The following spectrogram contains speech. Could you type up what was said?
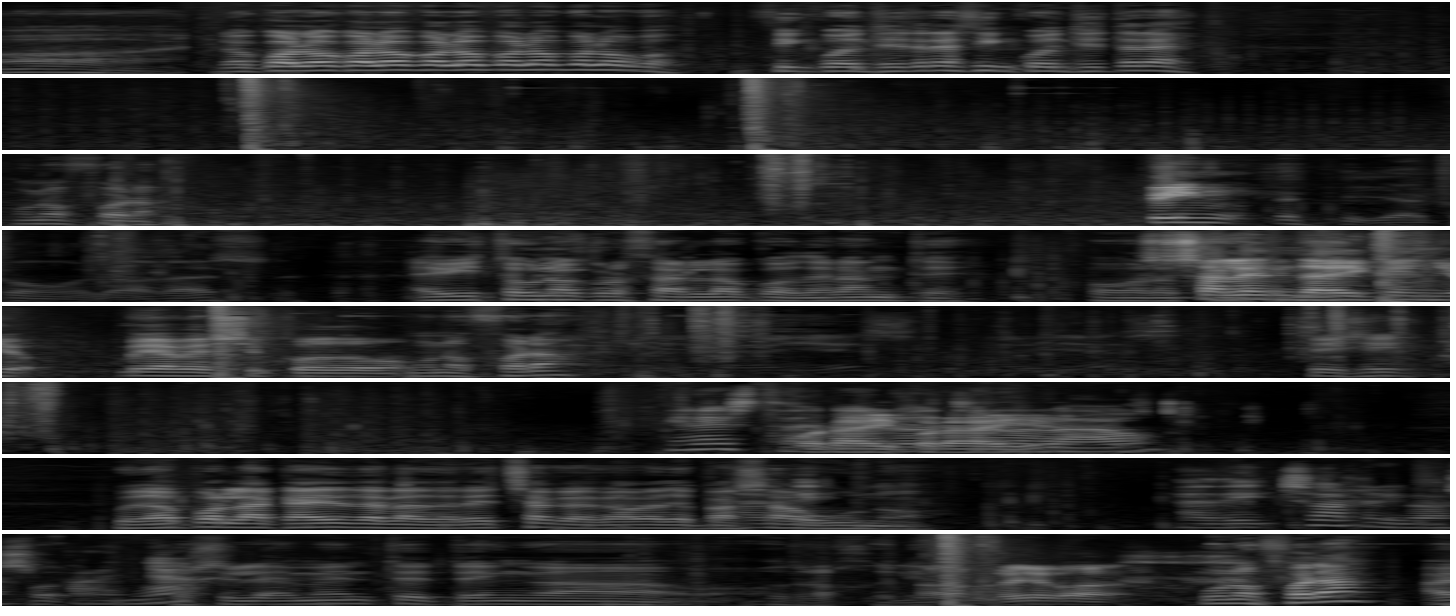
Ay. Loco, loco, loco, loco, loco, loco. 53, 53. Uno fuera. Ping. ya como lo hagas. He visto uno cruzar loco delante. por Salen de ahí, 89. Ken yo. Voy a ver si puedo. Uno fuera. Sí, sí. ¿Quién está Por ahí, por ahí, ¿eh? lado? Cuidado por la calle de la derecha que acaba de pasar uno. ¿Ha dicho arriba Po- España? Posiblemente tenga otro gilipollas. Arriba. ¿Uno fuera? A-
